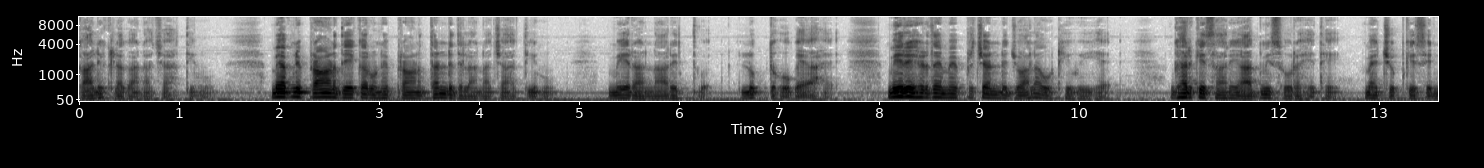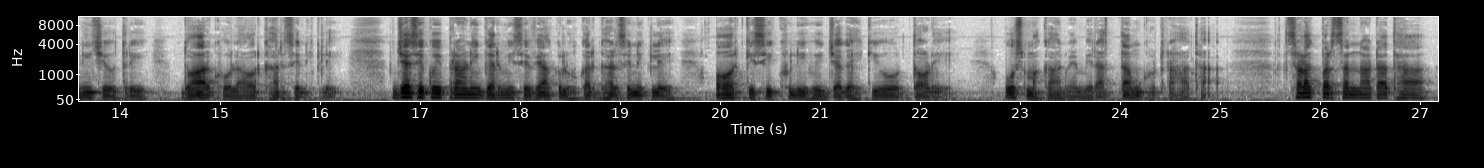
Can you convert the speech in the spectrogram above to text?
कालिख लगाना चाहती हूँ। मैं अपने प्राण देकर उन्हें प्राण दंड दिलाना चाहती हूँ। मेरा नारित्व लुप्त हो गया है। मेरे हृदय में प्रचंड ज्वाला उठी हुई है। घर के सारे आदमी सो रहे थे। मैं चुपके से नीचे उतरी, द्वार खोला और घर से निकली। जैसे कोई प्राणी गर्मी से व्याकुल होकर घर से निकले और किसी खुली हुई जगह की ओर दौड़े। उस मकान में मेरा दम घुट रहा था। सड़क पर सन्नाटा था,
